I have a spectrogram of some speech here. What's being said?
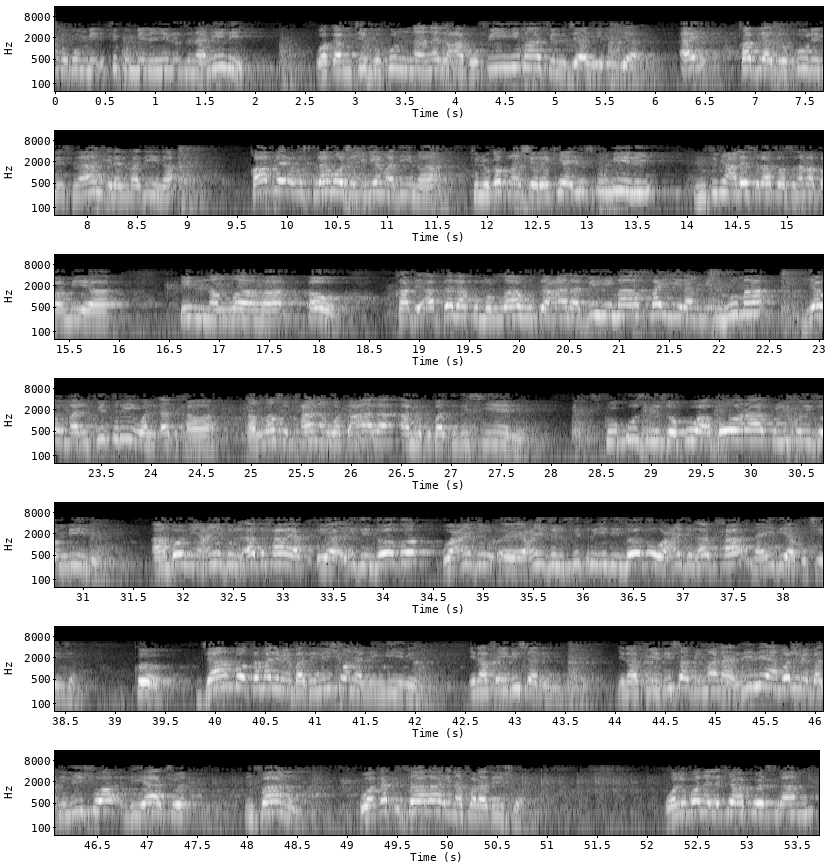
siku mbili hizi zina nini wakamjibu kunna nal'abu fihima fil jahiliya أي قبل دخول الإسلام إلى المدينة kabla ya uislamu kuingia madina tulikuwa tunasherehekea hizi siku mbili mtume عليه الصلاة والسلام akamwambia إن الله au قد أبدلكم الله تعالى بهما خيرا منهما يوم الفطر والأضحى. الله سبحانه وتعالى amewabadilishieni sikukuu zilizokuwa bora kuliko hizo mbili أمبوني عيد الأضحى عيد ندوغو وعيد الفطر عيد ندوغو وعيد الأضحى نعيد يا كو جامبو كما لم يبدلش وأنا لينجيني إنا فيديشا نيني إنا فيديشا بمعنى للي أمبوني مبدلش وليات Mfano wakati sala inafaradhishwa walikuwa wanaelekea wapi waislamu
